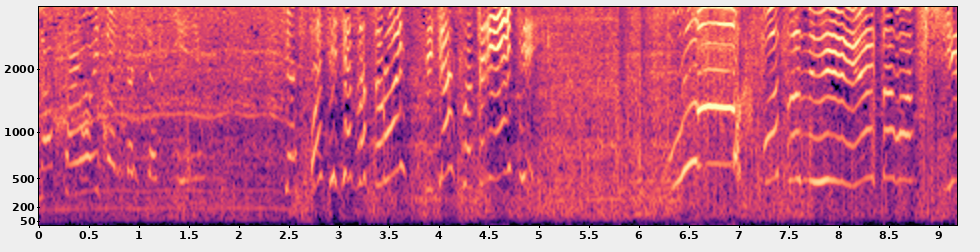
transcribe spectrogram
На второй только сейчас едем. Сейчас Он сейчас на второй, сейчас на третий. Ох, пацаны, это вообще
